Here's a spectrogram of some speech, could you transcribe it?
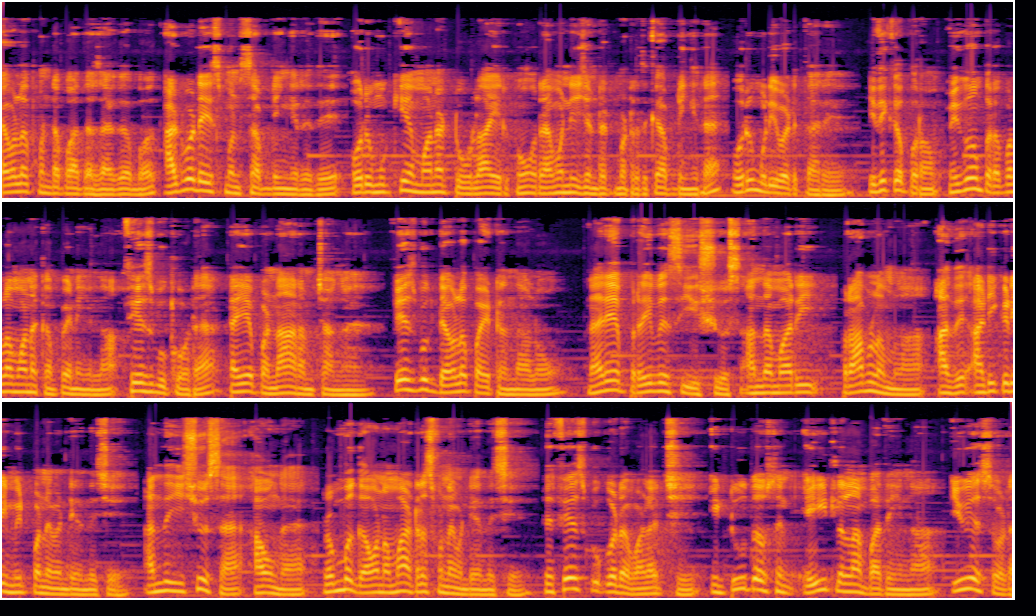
டெவலப்மெண்ட்டை பார்த்த ஜகபக் அட்வர்டைஸ்மெண்ட்ஸ் அப்படிங்கிறது ஒரு முக்கியமான டூலாக இருக்கும் ரெவன்யூ ஜென்ரேட் பண்ணுறதுக்கு அப்படிங்கிற ஒரு முடிவெடுத்தாரு இதுக்கப்புறம் மிகவும் பிரபலமான கம்பெனிகள்லாம் ஃபேஸ்புக்கோட டைப் பண்ண ஆரம்பிச்சாங்க. ஃபேஸ்புக் டெவலப் ஆயிட்டு இருந்தாலும் நிறைய பிரைவசி இஷ்யூஸ் அந்த மாதிரி ப்ராப்ளம்லாம் அது அடிக்கடி மீட் பண்ண வேண்டியிருந்துச்சு. அந்த இஷ்யூஸை அவங்க ரொம்ப கவனமாக அட்ரஸ் பண்ண வேண்டியிருந்துச்சு. இந்த ஃபேஸ்புக்கோட வளர்ச்சி இன் டூ தௌசண்ட் எயிட்லலாம் பார்த்தீங்கன்னா யூஎஸோட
